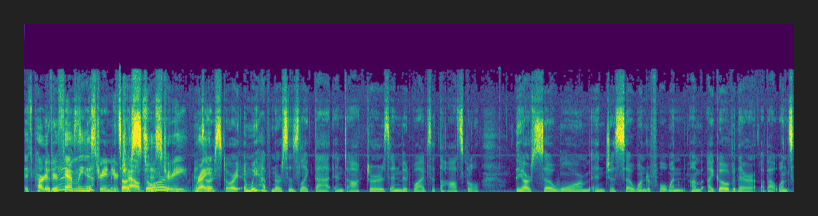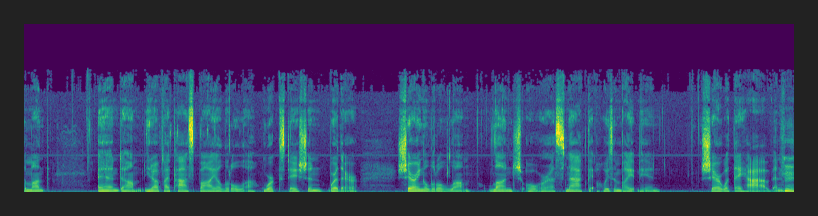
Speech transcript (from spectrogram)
It's part of It your is, family history and your It's child's story. history, It's right? our story. And we have nurses like that and doctors and midwives at the hospital. They are so warm and just so wonderful. When um, I go over there about once a month, and um, you know, if I pass by a little uh, workstation where they're sharing a little um, lunch or a snack, they always invite me and share what they have. And Hmm.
